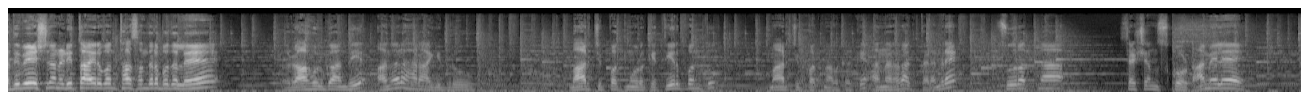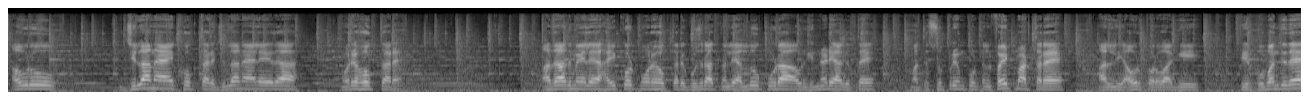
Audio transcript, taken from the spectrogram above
ಅಧಿವೇಶನ ನಡೀತಾ ಇರುವಂತಹ ಸಂದರ್ಭದಲ್ಲೇ ರಾಹುಲ್ ಗಾಂಧಿ ಅನರ್ಹರಾಗಿದ್ರು. ಮಾರ್ಚ್ ಇಪ್ಪತ್ತ್ಮೂರಕ್ಕೆ ತೀರ್ಪಂತು ಮಾರ್ಚ್ ಇಪ್ಪತ್ನಾಲ್ಕಕ್ಕೆ ಅನರ್ಹರಾಗ್ತಾರೆ. ಅಂದರೆ ಸೂರತ್ನ ಸೆಷನ್ಸ್ ಕೋರ್ಟ್, ಆಮೇಲೆ ಅವರು ಜಿಲ್ಲಾ ನ್ಯಾಯಕ್ಕೆ ಹೋಗ್ತಾರೆ, ಜಿಲ್ಲಾ ನ್ಯಾಯಾಲಯದ ಮೊರೆ ಹೋಗ್ತಾರೆ. ಅದಾದ ಮೇಲೆ ಹೈಕೋರ್ಟ್ ಮೊರೆ ಹೋಗ್ತಾರೆ ಗುಜರಾತ್ನಲ್ಲಿ, ಅಲ್ಲೂ ಕೂಡ ಅವ್ರಿಗೆ ಹಿನ್ನಡೆ ಆಗುತ್ತೆ. ಮತ್ತು ಸುಪ್ರೀಂ ಕೋರ್ಟ್ನಲ್ಲಿ ಫೈಟ್ ಮಾಡ್ತಾರೆ. ಅಲ್ಲಿ ಅವ್ರ ಪರವಾಗಿ ತೀರ್ಪು ಬಂದಿದೆ.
